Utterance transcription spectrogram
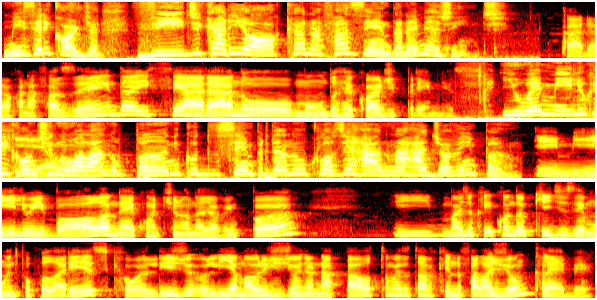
misericórdia. Vide Carioca na Fazenda, né, minha gente? Carioca na Fazenda e Ceará no Mundo Record de Prêmios. E o Emílio que, Que continua é o- lá no pânico, sempre dando um close errado na Rádio Jovem Pan. Emílio e Bola, né? Continuam na Jovem Pan. E, mas o que, quando eu quis dizer muito popularesco, eu li, eu li a Maurício Júnior na pauta, mas eu tava querendo falar João Kleber.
